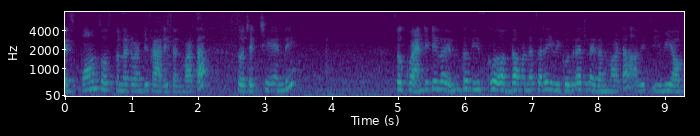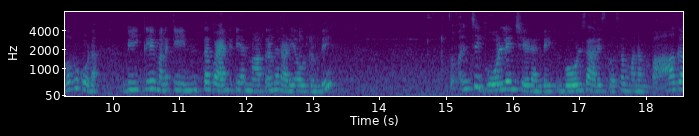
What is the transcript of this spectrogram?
రెస్పాన్స్ వస్తున్నటువంటి శారీస్ అన్నమాట. సో చెక్ చేయండి. సో క్వాంటిటీలో ఎంత తీసుకువద్దామన్నా సరే ఇవి కుదరట్లేదు అనమాట అవి ఇవి అవ్వవు కూడా. వీక్లీ మనకి ఇంత క్వాంటిటీ అని మాత్రమే రెడీ అవుతుంది. సో మంచి గోల్డెన్ షేడ్ అండి. గోల్డ్ శారీస్ కోసం మనం బాగా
